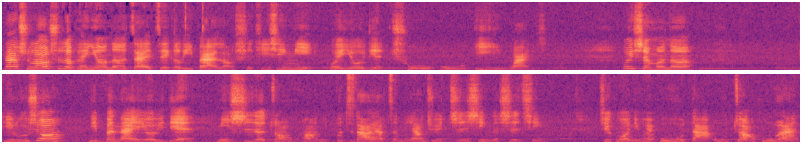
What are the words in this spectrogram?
那属老鼠的朋友呢，在这个礼拜，老师提醒你会有点出乎意外。为什么呢？比如说，你本来有一点迷失的状况，你不知道要怎么样去执行的事情，结果你会误打误撞，忽然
